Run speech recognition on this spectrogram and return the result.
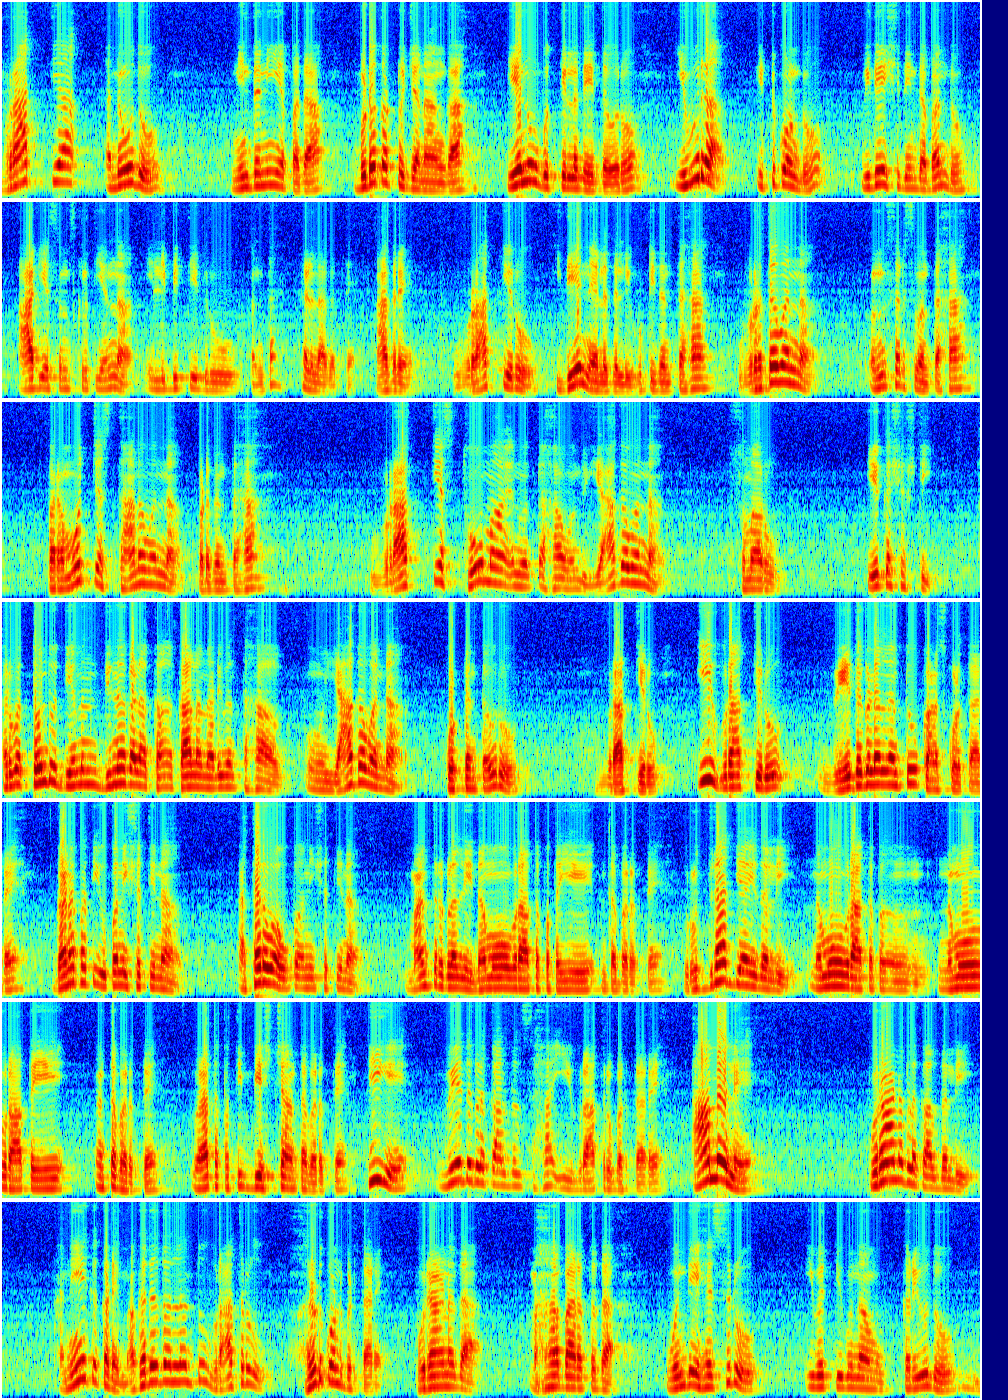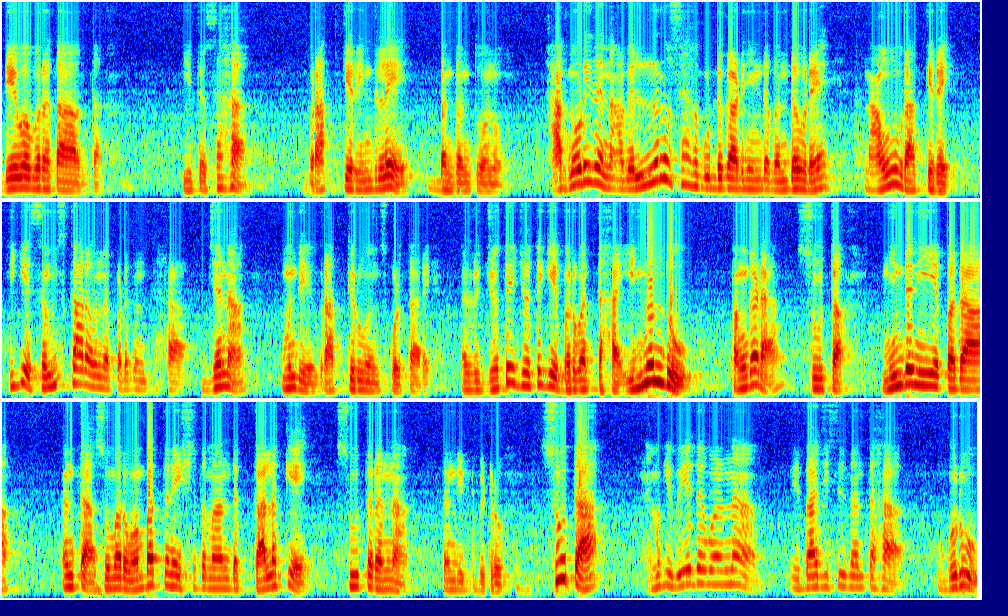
ವ್ರಾತ್ಯ ಅನ್ನುವುದು ನಿಂದನೀಯ ಪದ, ಬುಡಕಟ್ಟು ಜನಾಂಗ, ಏನೂ ಗೊತ್ತಿಲ್ಲದೇ ಇದ್ದವರು, ಇವರ ಇಟ್ಟುಕೊಂಡು ವಿದೇಶದಿಂದ ಬಂದು ಆರ್ಯ ಸಂಸ್ಕೃತಿಯನ್ನು ಇಲ್ಲಿ ಬಿತ್ತಿದ್ರು ಅಂತ ಹೇಳಲಾಗುತ್ತೆ. ಆದರೆ ವ್ರಾತ್ಯರು ಇದೇ ನೆಲದಲ್ಲಿ ಹುಟ್ಟಿದಂತಹ ವ್ರತವನ್ನು ಅನುಸರಿಸುವಂತಹ ಪರಮೋಚ್ಚ ಸ್ಥಾನವನ್ನು ಪಡೆದಂತಹ ವ್ರಾತ್ಯ ಸ್ತೋಮ ಎನ್ನುವಂತಹ ಒಂದು ಯಾಗವನ್ನು ಸುಮಾರು ಏಕಷಷ್ಟಿ ಅರವತ್ತೊಂದು ದಿನ ದಿನಗಳ ಕಾಲ ನಡೆಯುವಂತಹ ಯಾಗವನ್ನ ಕೊಟ್ಟಂಥವರು ವ್ರಾತ್ಯರು. ಈ ವ್ರಾತ್ಯರು ವೇದಗಳಲ್ಲಂತೂ ಕಾಣಿಸ್ಕೊಳ್ತಾರೆ. ಗಣಪತಿ ಉಪನಿಷತ್ತಿನ ಅಥರ್ವ ಉಪನಿಷತ್ತಿನ ಮಂತ್ರಗಳಲ್ಲಿ ನಮೋ ವ್ರಾತಪತಯೇ ಅಂತ ಬರುತ್ತೆ. ರುದ್ರಾಧ್ಯಾಯದಲ್ಲಿ ನಮೋ ವ್ರಾತಪ, ನಮೋ ವ್ರಾತಯೇ ಅಂತ ಬರುತ್ತೆ. ವ್ರಾತಪತಿಭ್ಯಶ್ಚ ಅಂತ ಬರುತ್ತೆ. ಹೀಗೆ ವೇದಗಳ ಕಾಲದಲ್ಲಿ ಸಹ ಈ ವ್ರಾತರು ಬರ್ತಾರೆ. ಆಮೇಲೆ ಪುರಾಣಗಳ ಕಾಲದಲ್ಲಿ ಅನೇಕ ಕಡೆ ಮಗಧದಲ್ಲಂತೂ ವ್ರಾತರು ಹರಡ್ಕೊಂಡು ಬಿಡ್ತಾರೆ. ಪುರಾಣದ, ಮಹಾಭಾರತದ ಒಂದೇ ಹೆಸರು ಇವತ್ತಿಗೂ ನಾವು ಕರೆಯುವುದು ದೇವವ್ರತ ಅಂತ. ಈತ ಸಹ ವ್ರಾತ್ಯರಿಂದಲೇ ಬಂದಂತವನು ಹಾಗೆ ನೋಡಿದರೆ ನಾವೆಲ್ಲರೂ ಸಹ ಗುಡ್ಡಗಾಡಿನಿಂದ ಬಂದವರೇ, ನಾವು ವ್ರಾಪ್ತಿರೇ. ಹೀಗೆ ಸಂಸ್ಕಾರವನ್ನು ಪಡೆದಂತಹ ಜನ ಮುಂದೆ ವ್ರಾಪ್ತಿರು ಅನ್ಸ್ಕೊಳ್ತಾರೆ. ಅದ್ರ ಜೊತೆ ಜೊತೆಗೆ ಬರುವಂತಹ ಇನ್ನೊಂದು ಪಂಗಡ ಸೂತ. ನಿಂದನೀಯ ಪದ ಅಂತ ಸುಮಾರು ಒಂಬತ್ತನೇ ಶತಮಾನದ ಕಾಲಕ್ಕೆ ಸೂತರನ್ನ ತಂದಿಟ್ಟುಬಿಟ್ರು ಸೂತ ನಮಗೆ ವೇದವನ್ನ ವಿಭಾಜಿಸಿದಂತಹ ಗುರು,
